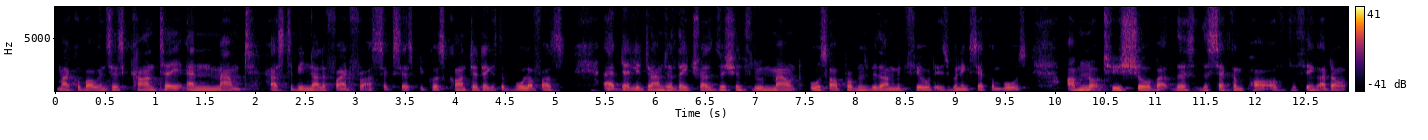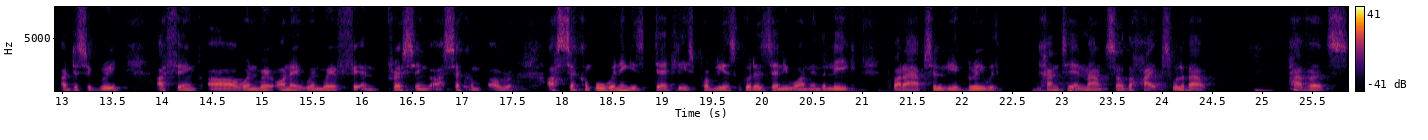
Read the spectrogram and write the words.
Michael Bowen says Kante and Mount has to be nullified for our success because Kante takes the ball off us at deadly times and they transition through Mount. Also, our problems with our midfield is winning second balls. I'm not too sure about the the second part of the thing. I don't. I disagree. I think uh, when we're on it, when we're fit and pressing, our second our, our second ball winning is deadly. It's probably as good as anyone in the league. But I absolutely agree with Kante and Mount. So the hype's all about Havertz,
